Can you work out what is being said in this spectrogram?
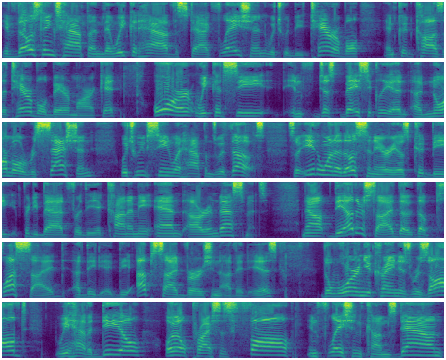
If those things happen, then we could have stagflation, which would be terrible and could cause a terrible bear market, or we could see just basically a, a normal recession, which we've seen what happens with those. So either one of those scenarios could be pretty bad for the economy and our investments. Now, the other side, the, the plus side, uh, the, the upside version of it is the war in Ukraine is resolved. We have a deal. Oil prices fall. Inflation comes down.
